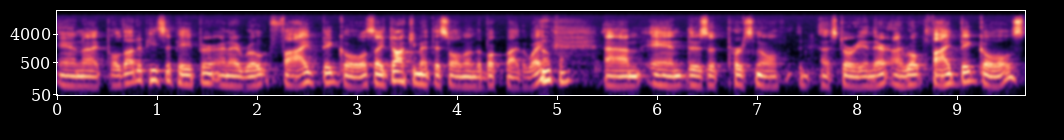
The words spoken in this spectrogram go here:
and I pulled out a piece of paper and I wrote five big goals. I document this all in the book, by the way. Okay. Um, and there's a personal uh, story in there. I wrote five big goals.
